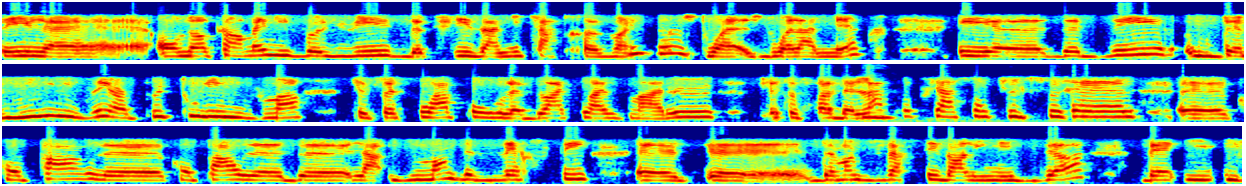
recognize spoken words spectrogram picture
Le- on a quand même évolué depuis les années 80, là, je dois je dois l'admettre, et euh, de dire ou de minimiser un peu tous les mouvements que ce soit pour le Black Lives Matter, que ce soit de l'appropriation culturelle, euh, qu'on parle qu'on parle de la, du manque de diversité, euh, euh, de manque de diversité dans les médias, ben il, il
